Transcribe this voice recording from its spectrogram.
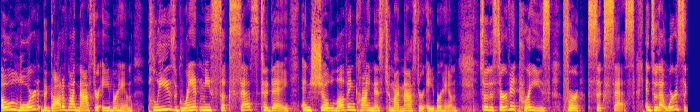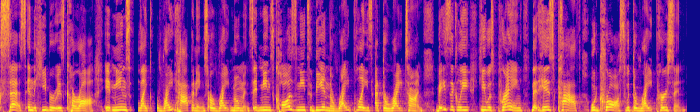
O Lord, the God of my master Abraham, please grant me success today and show loving kindness to my master Abraham. So the servant prays for success. And so that word success in the Hebrew is kara. It means like right happenings or right moments. It means cause me to be in the right place at the right time. Basically, he was praying that his path would cross with the right person.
